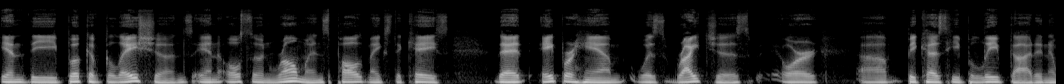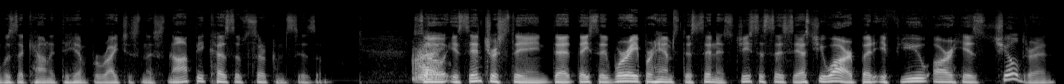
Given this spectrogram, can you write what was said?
in the book of galatians and also in romans paul makes the case that abraham was righteous or uh, because he believed god and it was accounted to him for righteousness not because of circumcision so Right. it's interesting that they said we're abraham's descendants jesus says yes you are but if you are his children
